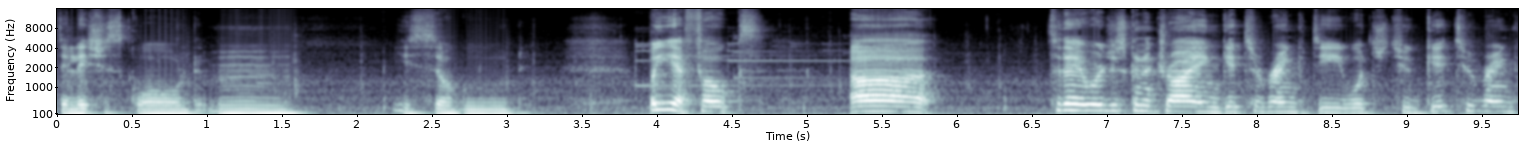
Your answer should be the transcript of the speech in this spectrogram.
Delicious gold. Mmm, it's so good. But yeah, folks uh, today we're just gonna try and get to rank D, which to get to rank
